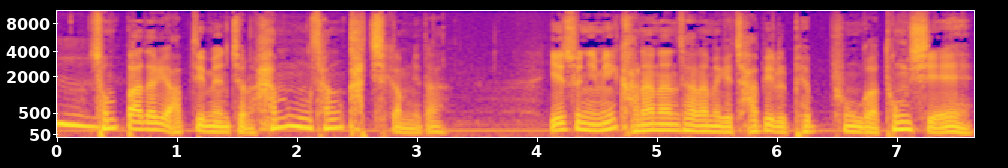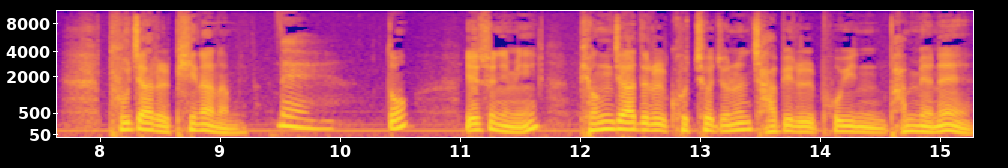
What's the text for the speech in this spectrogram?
음. 손바닥의 앞뒤면처럼 항상 같이 갑니다. 예수님이 가난한 사람에게 자비를 베품과 동시에 부자를 비난합니다. 네. 또 예수님이 병자들을 고쳐주는 자비를 보인 반면에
